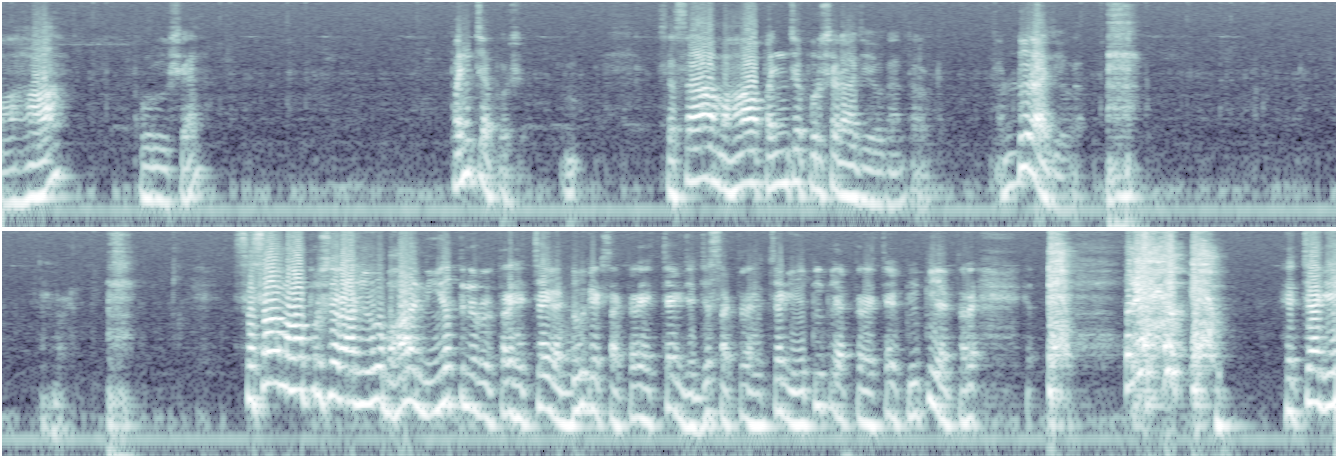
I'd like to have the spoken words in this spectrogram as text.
ಮಹಾಪುರುಷ, ಪಂಚಪುರುಷ. ಸಸಾ ಮಹಾ ಪಂಚಪುರುಷ ರಾಜಯೋಗ ಅಂತ. ದೊಡ್ಡ ರಾಜಯೋಗ. ಸಸ ಮಹಾಪುರುಷ ರಾಜಯೋಗ ಬಹಳ ನಿಯತ್ತಿನವರು ಇರ್ತಾರೆ, ಹೆಚ್ಚಾಗಿ ಅಡ್ವೊಕೇಟ್ಸ್ ಆಗ್ತಾರೆ, ಹೆಚ್ಚಾಗಿ ಜಡ್ಜಸ್ ಆಗ್ತಾರೆ, ಹೆಚ್ಚಾಗಿ ಎ ಪಿ ಪಿ ಆಗ್ತಾರೆ, ಹೆಚ್ಚಾಗಿ ಪಿ ಪಿ ಆಗ್ತಾರೆ. ಹೆಚ್ಚಾಗಿ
